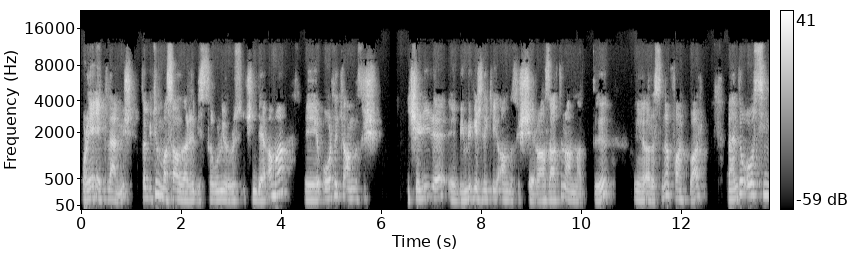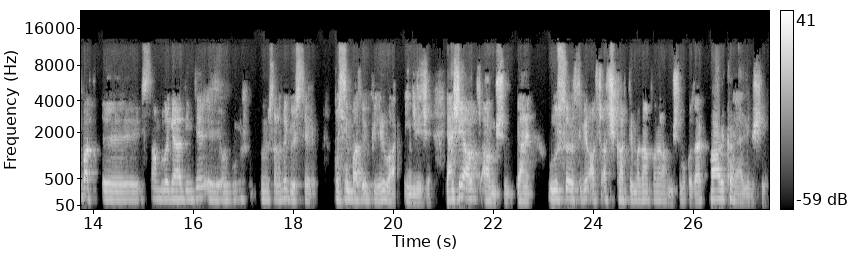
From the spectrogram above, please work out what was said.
oraya eklenmiş. Tabii bütün masalları biz savunuyoruz içinde ama e, oradaki anlatış içeriğiyle e, Binbir Gece'deki anlatış Şehrazat'ın anlattığı e, arasında fark var. Ben de o Sinbad e, İstanbul'a geldiğimde e, onu bulur, onu sana da gösteririm. O Sinbad öyküleri var İngilizce. Yani şey al, almışım yani uluslararası bir aç, açık arttırmadan falan almıştım. O kadar Harika. değerli bir şey.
